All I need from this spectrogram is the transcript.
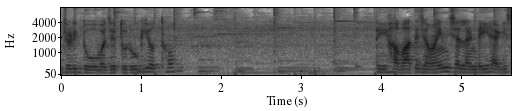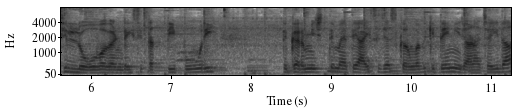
ਜਿਹੜੀ 2 ਵਜੇ ਤੁਰੂਗੀ ਉੱਥੋਂ। ਤੇ ਹਵਾ ਤੇ ਜਮਾਂ ਹੀ ਨਹੀਂ ਚੱਲਣ ਡਈ, ਹੈਗੀ ਸੀ ਲੋ ਵਗਣ ਡਈ ਸੀ, ਤੱਤੀ ਪੂਰੀ। ਤੇ ਗਰਮੀ 'ਚ ਤੇ ਮੈਂ ਤੇ ਆਈ ਸੁਜੈਸਟ ਕਰੂੰਗਾ ਵੀ ਕਿਤੇ ਹੀ ਨਹੀਂ ਜਾਣਾ ਚਾਹੀਦਾ।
